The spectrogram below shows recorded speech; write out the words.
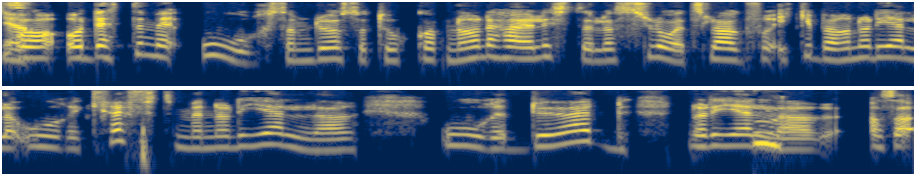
Ja. Og, og, dette med ord som du også tok opp nå, det har jeg lyst til å slå et slag for. Ikke bare når det gjelder ordet kreft, men når det gjelder ordet død. Når det gjelder mm. altså,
